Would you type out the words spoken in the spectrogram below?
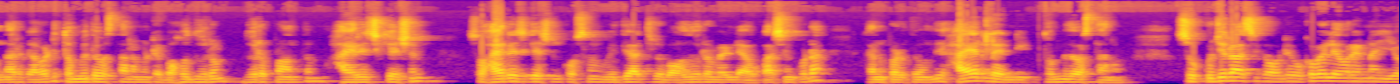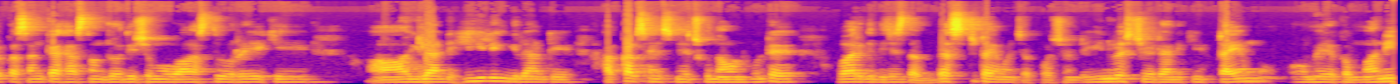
ఉన్నారు కాబట్టి తొమ్మిదవ స్థానం అంటే బహుదూరం దూర ప్రాంతం higher education so higher education కోసం విద్యార్థులు బహుదూరం వెళ్ళే అవకాశం కూడా కనపడుతుంది హైయర్ లెర్నింగ్ తొమ్మిదవ స్థానం. సో కుజరాశి కాబట్టి ఒకవేళ ఎవరైనా ఈ యొక్క సంఖ్యాశాస్త్రం జ్యోతిషము వాస్తు రేకి ఇలాంటి హీలింగ్ ఇలాంటి అక్కల్ సైన్స్ నేర్చుకుందాం అనుకుంటే వారికి this is the best time అని చెప్పవచ్చు అండి ఇన్వెస్ట్ చేయడానికి టైం మీ యొక్క మనీ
